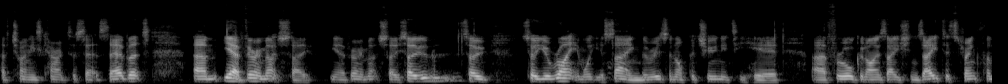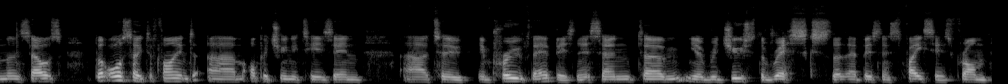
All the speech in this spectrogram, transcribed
of Chinese character sets there, but um, yeah, very much so. Yeah, very much so. So so so you're right in what you're saying. There is an opportunity here uh, for organisations a to strengthen themselves, but also to find um, opportunities in uh, to improve their business and um, you know reduce the risks that their business faces from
